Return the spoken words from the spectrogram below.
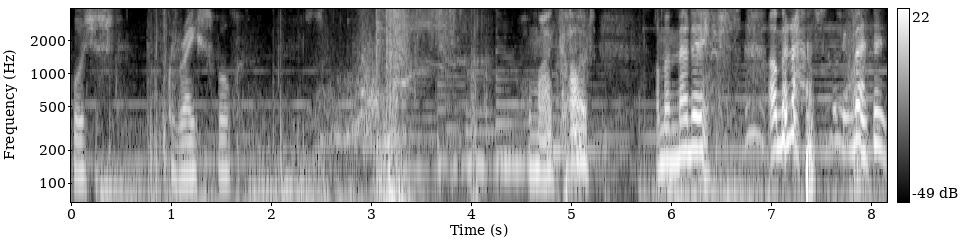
was just graceful. Oh my god, I'm a menace. I'm an absolute menace.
